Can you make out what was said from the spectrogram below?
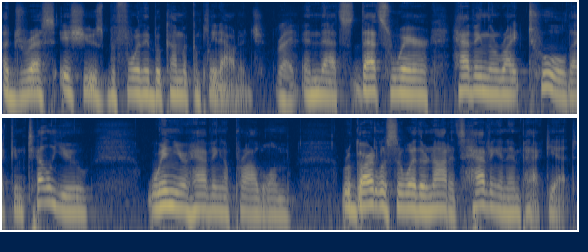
address issues before they become a complete outage. Right. And that's that's where having the right tool that can tell you when you're having a problem, regardless of whether or not it's having an impact yet.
